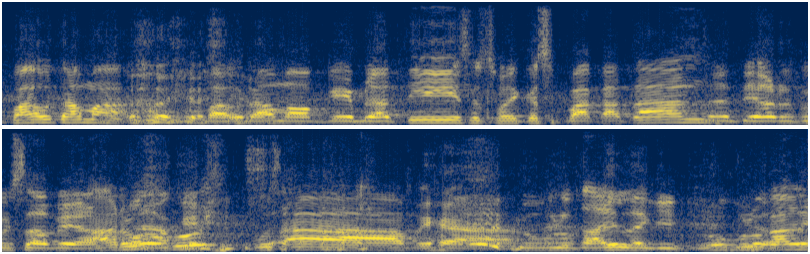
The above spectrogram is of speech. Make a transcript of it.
Pak Utama. Oh, iya, Pak Utama, oke. Berarti sesuai kesepakatan. Nanti harus push up ya. Harus oh, okay. push up ya. 20 kali lagi. 20 kali,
